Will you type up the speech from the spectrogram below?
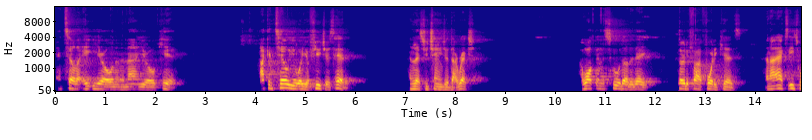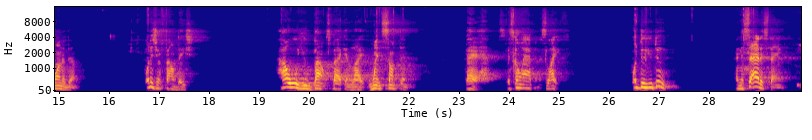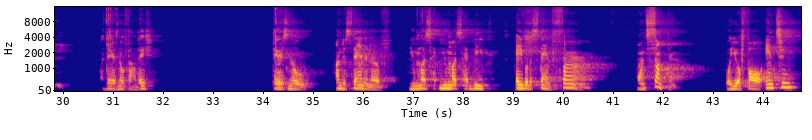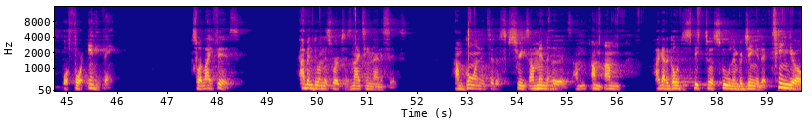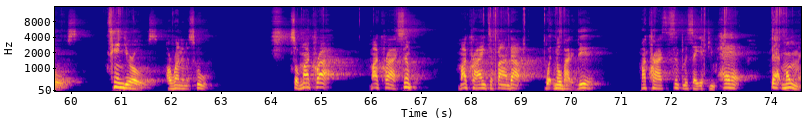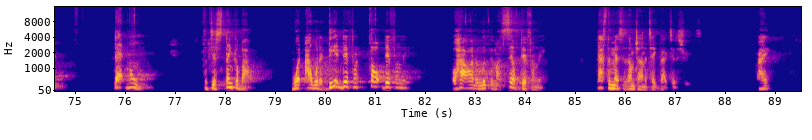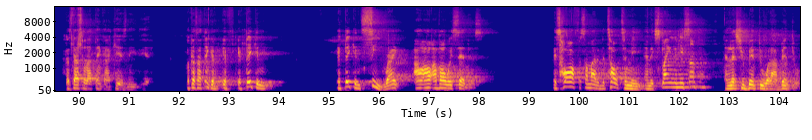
and tell an eight year old and a nine year old kid, I can tell you where your future is headed unless you change your direction. I walked into school the other day, 35, 40 kids, and I asked each one of them, What is your foundation? How will you bounce back in life when something bad happens? It's going to happen. It's life. What do you do? And the saddest thing is there is no foundation. There is no understanding of you must you must be able to stand firm on something or you'll fall into or for anything. That's what life is. I've been doing this work since 1996. I'm going into the streets. I'm in the hoods. I'm, I'm, I'm, I got to go to speak to a school in Virginia that 10 year olds, 10 year olds are running the school. So my cry, my cry is simple. My cry ain't to find out what nobody did. My cry is to simply say, if you had that moment, that moment, to just think about what I would have did different, thought differently, or how I'd have looked at myself differently. That's the message I'm trying to take back to the streets. Right? Because that's what I think our kids need to hear. Because I think if, if, if they can, if they can see, right? I've always said this. It's hard for somebody to talk to me and explain to me something unless you've been through what I've been through.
